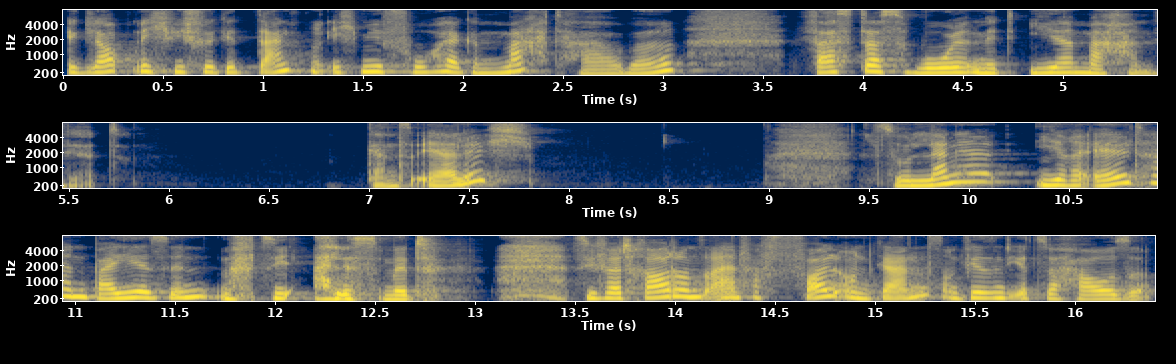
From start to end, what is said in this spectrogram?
Ihr glaubt nicht, wie viel Gedanken ich mir vorher gemacht habe, was das wohl mit ihr machen wird. Ganz ehrlich, solange ihre Eltern bei ihr sind, macht sie alles mit. Sie vertraut uns einfach voll und ganz und wir sind ihr zu Hause.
